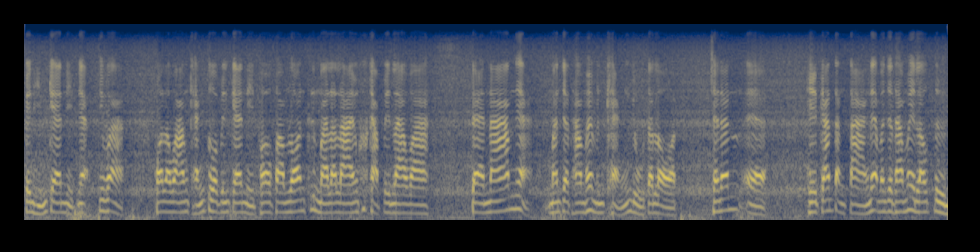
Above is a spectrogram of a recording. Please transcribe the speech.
เป็นหินแกรนิตเนี่ยที่ว่าพอลาวามนแข็งตัวเป็นแกรนิตพอความร้อนขึ้นมาละลายมันก็กลับเป็นลาวา แต่น้ำเนี่ยมันจะทำให้มันแข็งอยู่ตลอด ฉะนั้นเอ่อ เหตุการณ์ต่างๆเนี่ยมันจะทำให้เราตื่น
